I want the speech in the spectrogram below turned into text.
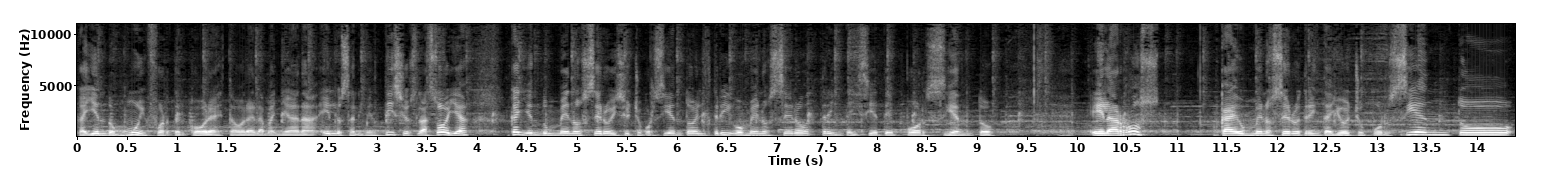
cayendo muy fuerte el cobre a esta hora de la mañana. En los alimenticios, la soya cayendo un menos 0,18%, el trigo menos 0,37%. El arroz cae un menos 0,38%.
